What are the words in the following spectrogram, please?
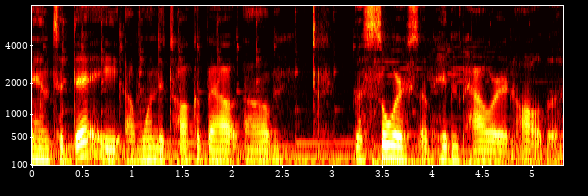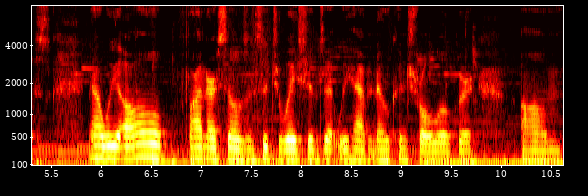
And today, I wanted to talk about. Um, the source of hidden power in all of us. Now, we all find ourselves in situations that we have no control over, um,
